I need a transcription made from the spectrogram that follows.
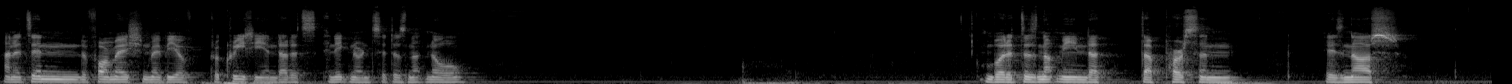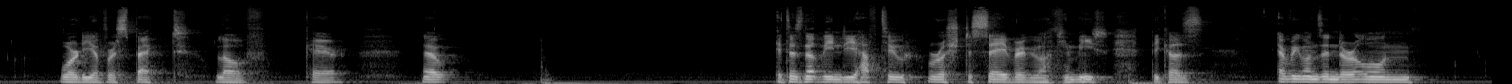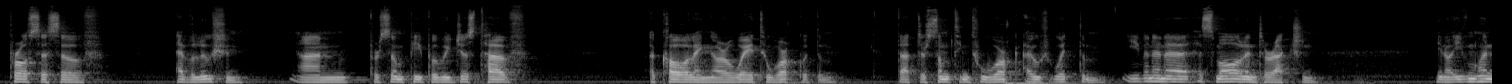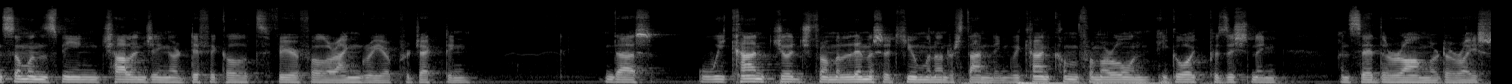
And it's in the formation maybe of Prakriti in that it's in ignorance, it does not know. But it does not mean that that person is not worthy of respect, love, care. Now, it does not mean that you have to rush to save everyone you meet because everyone's in their own process of evolution. And for some people, we just have a calling or a way to work with them, that there's something to work out with them, even in a, a small interaction. You know, even when someone's being challenging or difficult, fearful or angry or projecting, that we can't judge from a limited human understanding. We can't come from our own egoic positioning and say they're wrong or they're right.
